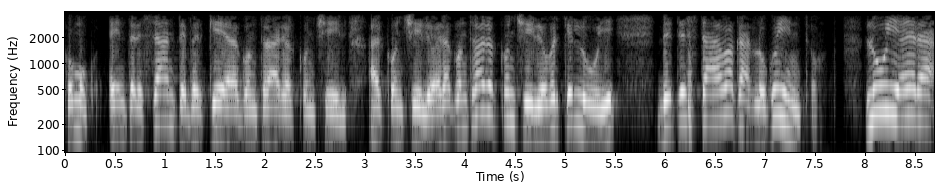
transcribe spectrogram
Comunque è interessante perché era contrario al concilio, al concilio, era contrario al concilio perché lui detestava Carlo V. Lui era,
